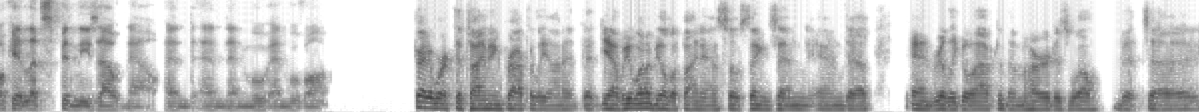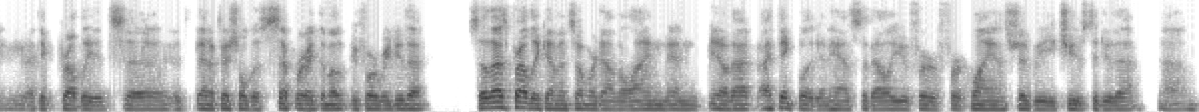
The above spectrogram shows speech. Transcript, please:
okay, let's spin these out now and and and move and move on. Try to work the timing properly on it, but yeah, we want to be able to finance those things and and uh, and really go after them hard as well. But uh, I think probably it's uh, it's beneficial to separate them out before we do that. So that's probably coming somewhere down the line, and you know that I think will enhance the value for for clients should we choose to do that. Um,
